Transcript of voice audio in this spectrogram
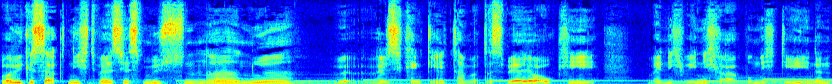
aber wie gesagt, nicht weil sie es müssen, na, ne, nur weil sie kein Geld haben. Das wäre ja okay, wenn ich wenig habe und ich gehe in ein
